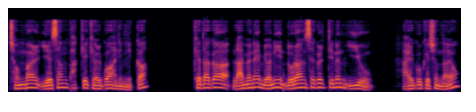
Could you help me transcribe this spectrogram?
정말 예상 밖의 결과 아닙니까? 게다가 라면의 면이 노란색을 띠는 이유 알고 계셨나요?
